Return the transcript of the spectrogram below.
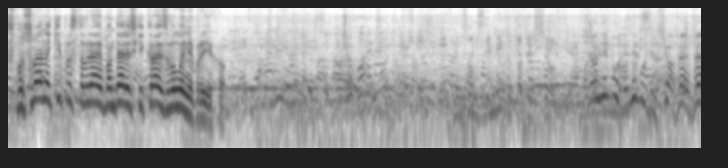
Спортсмен, який представляє Бандерівський край з Волині приїхав. Все, не буде, не буде, все, вже, вже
